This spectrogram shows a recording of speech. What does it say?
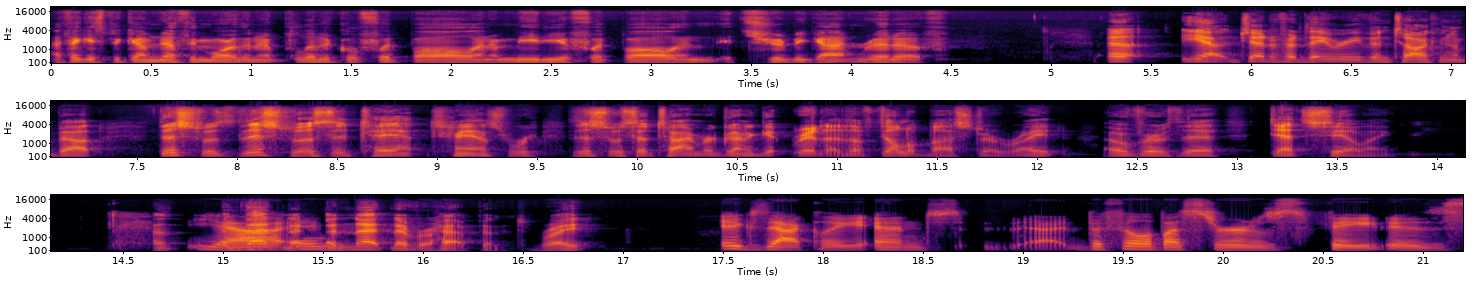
I think it's become nothing more than a political football and a media football, and it should be gotten rid of. Uh, yeah, Jennifer. They were even talking about this was this was a ta- chance where this was a time we're going to get rid of the filibuster, right, over the debt ceiling. And, and Yeah, that, ne- and- and that never happened, right? Exactly. And uh, the filibuster's fate is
